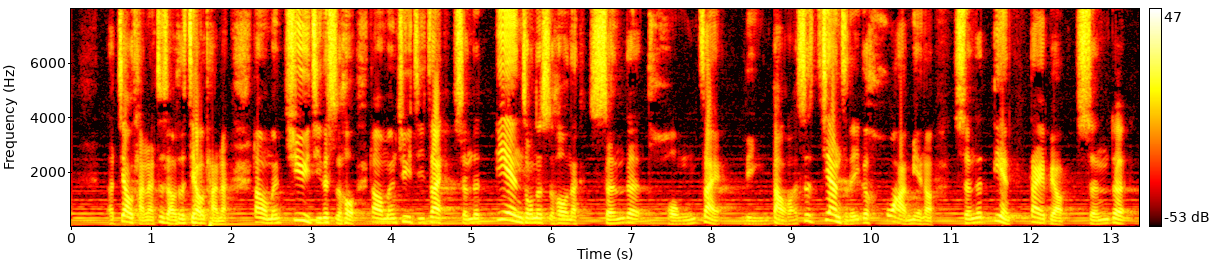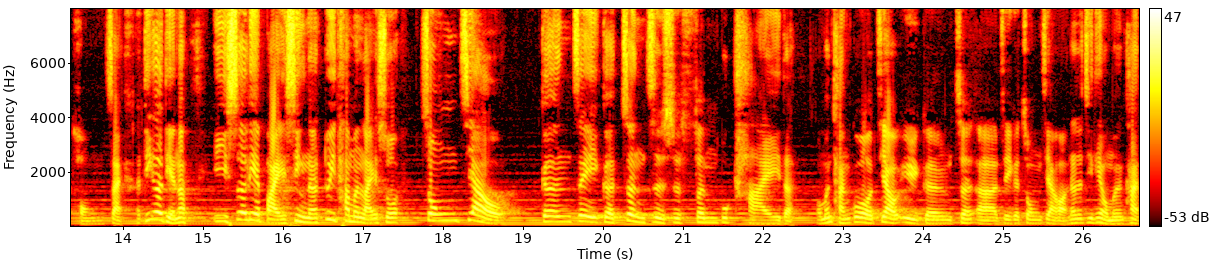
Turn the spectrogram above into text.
啊，教堂啊，至少是教堂啊。当我们聚集的时候，当我们聚集在神的殿中的时候呢，神的同在临到啊，是这样子的一个画面啊。神的殿代表神的同在。那第二点呢，以色列百姓呢，对他们来说，宗教跟这个政治是分不开的。我们谈过教育跟政啊这个宗教哈，但是今天我们看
